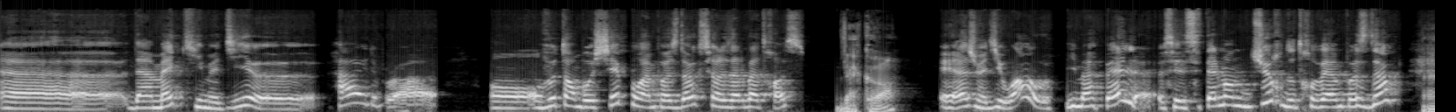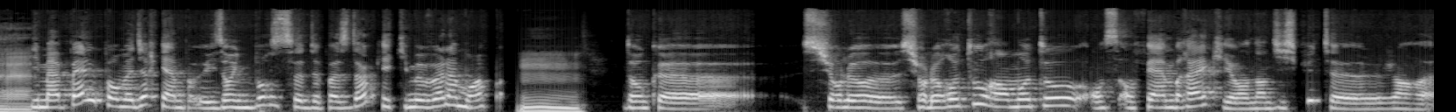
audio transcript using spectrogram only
euh, d'un mec qui me dit euh, Hi Deborah, on, on veut t'embaucher pour un postdoc sur les albatros. D'accord. Et là, je me dis, waouh, il m'appelle. C'est tellement dur de trouver un postdoc. Euh, Ils m'appellent pour me dire qu'ils ont une bourse de postdoc et qu'ils me veulent à moi. quoi. hmm, Donc, euh, sur le sur le retour en moto, on, fait un break et on en discute. euh, genre, euh,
